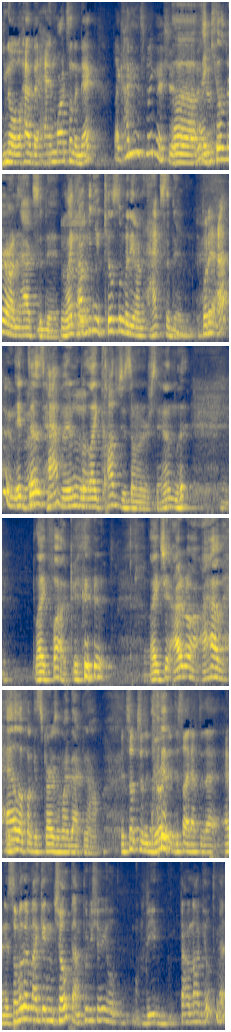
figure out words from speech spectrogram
you know have the hand marks on the neck? Like, how do you explain that shit? Uh, I just- killed her on accident. Like, how Uh-huh. can you kill somebody on accident? But it happens. It man. does happen, Yeah. but like cops just don't understand. like fuck. like shit, I don't know. I have hella fucking scars on my back now. It's up to the jury to decide after that. And if some of them like getting choked, I'm pretty sure you'll be found not guilty, man.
